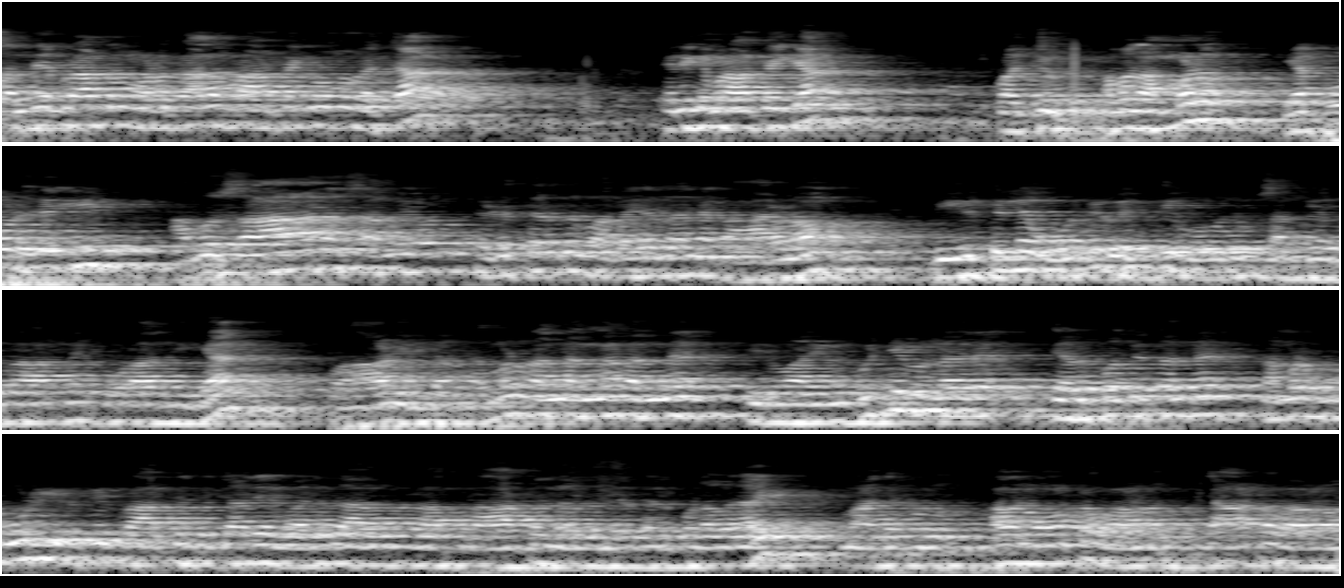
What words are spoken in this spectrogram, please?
സന്ധ്യപ്രാർത്ഥന മുടക്കാതെ പ്രാർത്ഥിക്കുമെന്ന് വെച്ചാൽ എനിക്ക് പ്രാർത്ഥിക്കാൻ പറ്റും. അപ്പൊ നമ്മൾ എപ്പോഴും ഈ അവസാന സമയം എടുത്തെടുത്ത് പറയുന്നതിന്റെ കാരണം വീട്ടിലെ ഒരു വ്യക്തി പോലും സന്ധ്യപ്രാർത്ഥന കൂടാതിരിക്കാൻ പാടില്ല. നമ്മൾ തന്നെ അങ്ങനെ തന്നെ തീരുമാനിക്കണം. കുഞ്ഞു പിള്ളേരെ ചെറുപ്പത്തിൽ തന്നെ നമ്മൾ കൂടി ഇരുത്തി പ്രാർത്ഥിപ്പിച്ചാലേ വലുതാകുമ്പോൾ ആ പ്രാർത്ഥന അത് നിലനിൽപ്പുള്ളവരായി മാറ്റപ്പെടും. അവൻ ഓട്ടമാണ് ചാട്ടമാണ്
